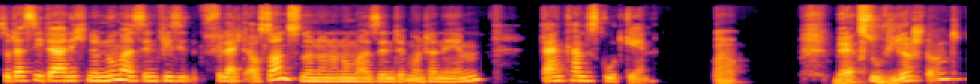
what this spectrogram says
sodass sie da nicht eine Nummer sind, wie sie vielleicht auch sonst nur eine Nummer sind im Unternehmen, dann kann es gut gehen. Ja. Merkst du Widerstand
